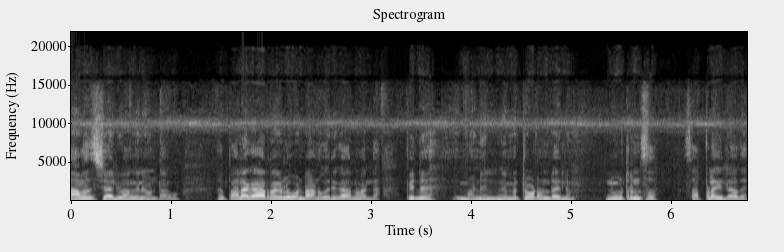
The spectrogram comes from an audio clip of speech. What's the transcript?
താമസിച്ചാലും അങ്ങനെ ഉണ്ടാകും പല കാരണങ്ങൾ കൊണ്ടാണ്. ഒരു കാരണമല്ല. പിന്നെ മണ്ണിൽ നിമറ്റോടുണ്ടെങ്കിലും ന്യൂട്രൻസ് സപ്ലൈ ഇല്ലാതെ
